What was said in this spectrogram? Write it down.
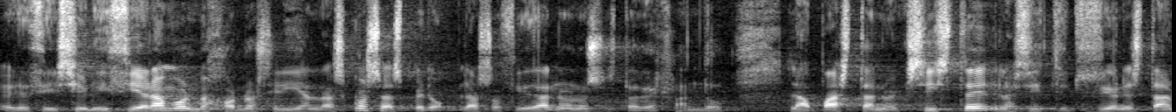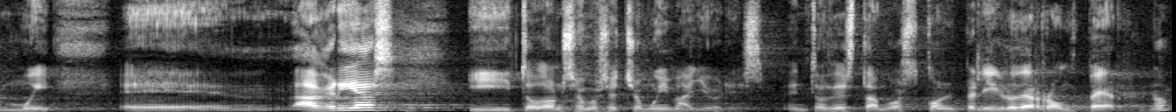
Es decir, si lo hiciéramos, mejor nos irían las cosas, pero la sociedad no nos está dejando. La pasta no existe, las instituciones están muy eh, agrias y todos nos hemos hecho muy mayores. Entonces estamos con el peligro de romper. ¿no?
